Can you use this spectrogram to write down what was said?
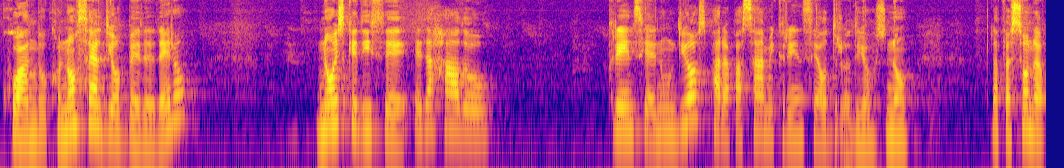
cuando conoce al Dios verdadero, no es que dice, he dejado creencia en un Dios para pasar mi creencia a otro Dios, no. La persona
